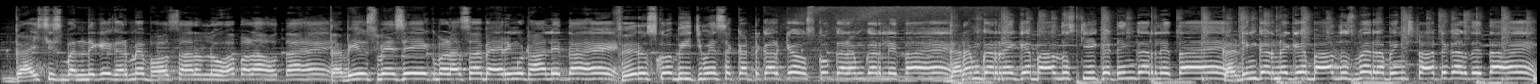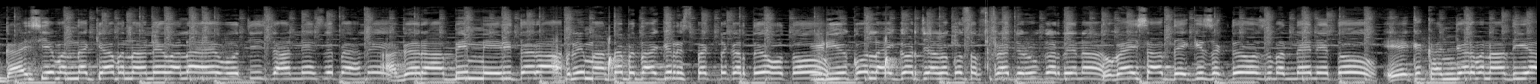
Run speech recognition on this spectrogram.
Guys इस बंदे के घर में बहुत सारा लोहा बड़ा होता है। तभी उसमें से एक बड़ा सा बैरिंग उठा लेता है। फिर उसको बीच में से कट करके उसको गर्म कर लेता है। गर्म करने के बाद उसकी कटिंग कर लेता है। कटिंग करने के बाद उसमें रबिंग स्टार्ट कर देता है। गाइस ये बंदा क्या बनाने वाला है, वो चीज़ जानने से पहले। अगर आप भी मेरी तरह अपने माता पिता की रिस्पेक्ट करते हो तो वीडियो को लाइक और चैनल को सब्सक्राइब ज़रूर कर देना। तो गाइस आप देख ही सकते हो उस बंदे ने तो एक खंजर बना दिया।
